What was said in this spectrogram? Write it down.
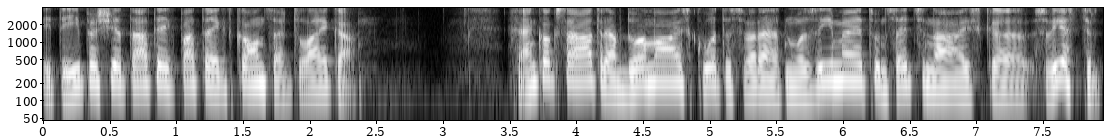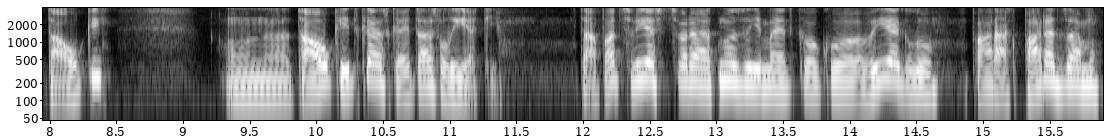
It īpaši, ja tā tiek pateikta koncerta laikā. Hankoks ātri apdomājis, ko tas varētu nozīmēt, un secinājis, ka sviests ir tauki, un uh, tauki it kā skaitās lieki. Tāpat sviests varētu nozīmēt kaut ko vieglu, pārāk paredzamu,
